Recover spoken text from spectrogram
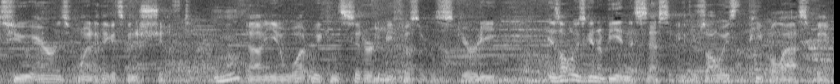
to Aaron's point, I think it's going to shift. Uh, you know, what we consider to be physical security is always going to be a necessity. There's always the people aspect,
